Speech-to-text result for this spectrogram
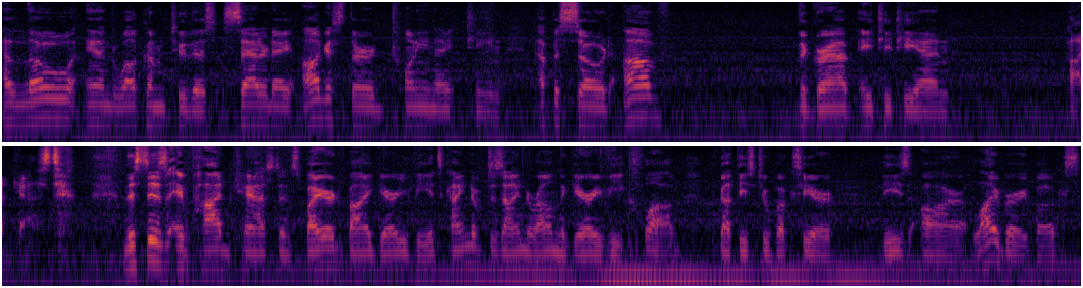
Hello and welcome to this Saturday, August 3rd, 2019 episode of the Grab ATTN podcast. This is a podcast inspired by Gary Vee. It's kind of designed around the Gary Vee Club. I've got these two books here. These are library books,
